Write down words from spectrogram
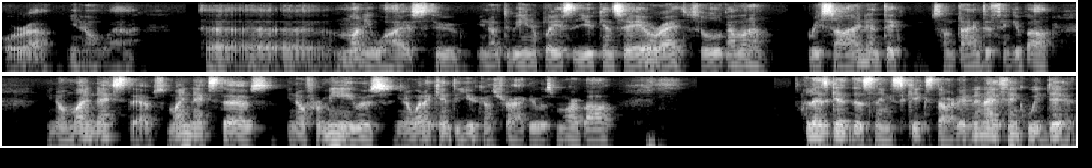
or uh, you know. Uh, uh, uh, uh, money wise to you know to be in a place that you can say all right so look i'm gonna resign and take some time to think about you know my next steps my next steps you know for me was you know when i came to YuKonstruct it was more about let's get this thing kickstarted. And i think we did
